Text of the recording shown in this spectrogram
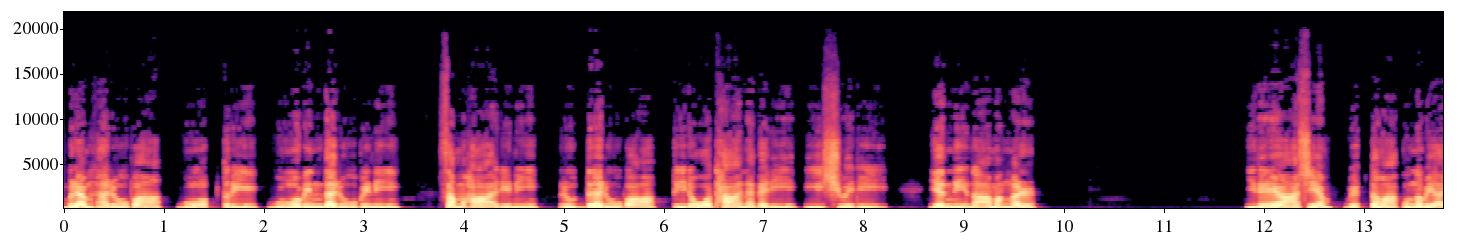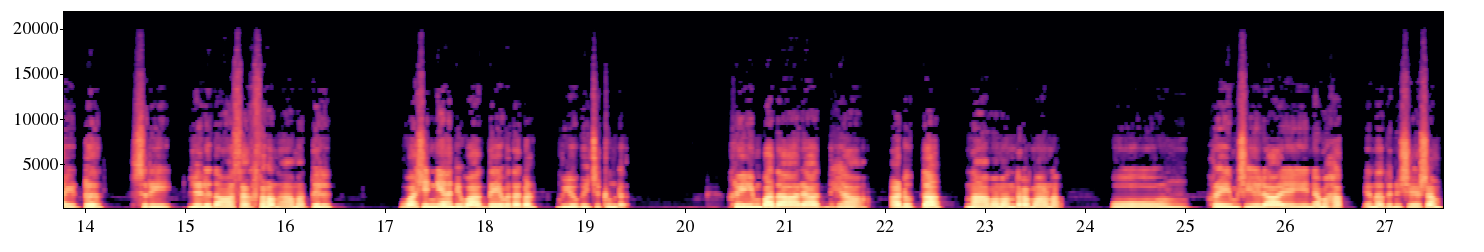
ബ്രഹ്മരൂപ ഗോപ്ത്രി ഗോവിന്ദരൂപിണി സംഹാരിണി രുദ്രരൂപ തിരോധാനകരി ഈശ്വരി എന്നീ നാമങ്ങൾ ഇതേ ആശയം വ്യക്തമാക്കുന്നവയായിട്ട് ശ്രീ ലളിതാ സഹസ്രനാമത്തിൽ വശിന്യാദി വാഗ്ദേവതകൾ ഉപയോഗിച്ചിട്ടുണ്ട്. ഹ്രീം പദാരാധ്യ അടുത്ത നാമമന്ത്രമാണ്. ഓം ഹ്രീം ശീലായൈ നമഃ എന്നതിനു ശേഷം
